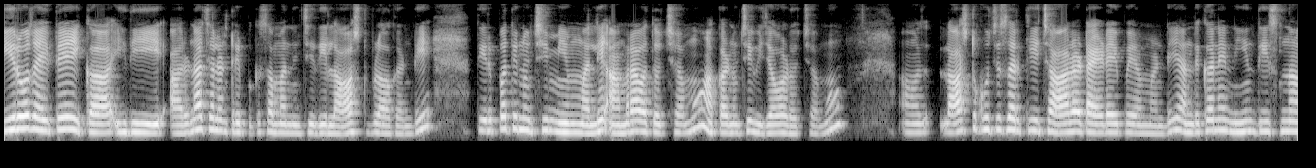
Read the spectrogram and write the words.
ఈరోజైతే ఇక ఇది అరుణాచలం ట్రిప్‌కి సంబంధించి ఇది లాస్ట్ బ్లాగ్ అండి. తిరుపతి నుంచి మేము మళ్ళీ అమరావతి వచ్చాము. అక్కడ నుంచి విజయవాడ వచ్చాము. లాస్ట్ వచ్చేసరికి చాలా టైర్డ్ అయిపోయామండి. అందుకనే నేను తీసిన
